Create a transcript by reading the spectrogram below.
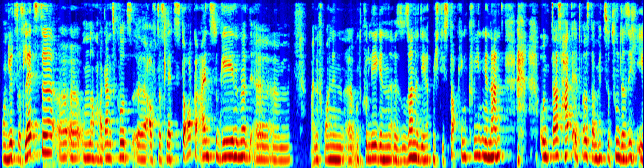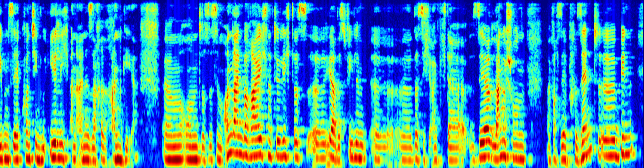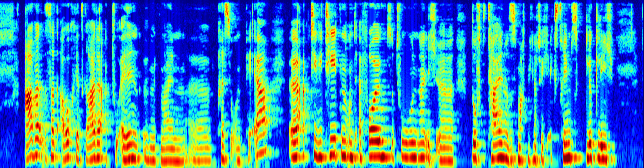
Und jetzt das Letzte, äh, um noch mal ganz kurz äh, auf das Let's Stalker einzugehen. Ne? Äh, ähm, meine Freundin äh, und Kollegin äh, Susanne, die hat mich die Stalking Queen genannt. Und das hat etwas damit zu tun, dass ich eben sehr kontinuierlich an eine Sache rangehe. Ähm, und das ist im Online-Bereich natürlich, dass äh, ja, dass viele, äh, äh dass ich eigentlich da sehr lange schon einfach sehr präsent äh, bin. Aber es hat auch jetzt gerade aktuell äh, mit meinen äh, Presse- und PR-Aktivitäten äh, und Erfolgen zu tun. Ne? Ich äh, durfte teilen und das macht mich natürlich extrem glücklich,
